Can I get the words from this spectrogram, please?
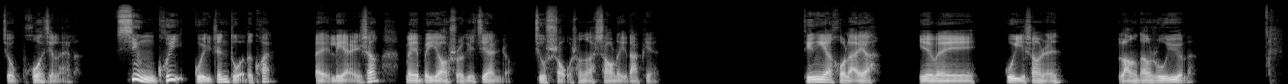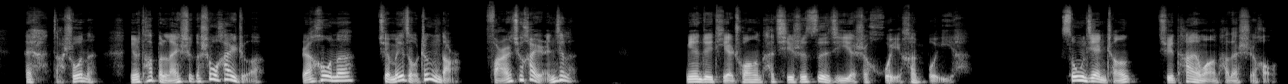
就泼进来了。幸亏鬼真躲得快，哎，脸上没被药水给溅着，就手上啊烧了一大片。丁燕后来呀，因为故意伤人，锒铛入狱了。哎呀，咋说呢？你说他本来是个受害者，然后呢，却没走正道，反而去害人去了。面对铁窗，他其实自己也是悔恨不已啊。宋建成去探望他的时候，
